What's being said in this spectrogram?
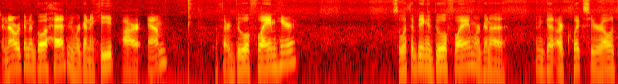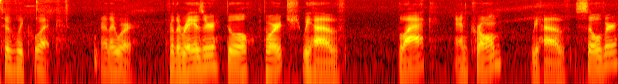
and now we're going to go ahead and we're going to heat our M with our dual flame here. So with it being a dual flame, we're going to, get our clicks here relatively quick. There they were. For the Razor dual torch, we have black and chrome, we have silver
